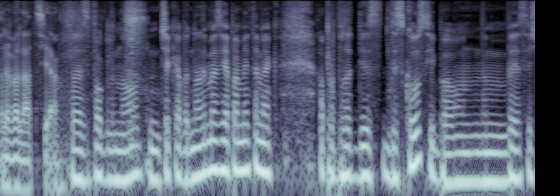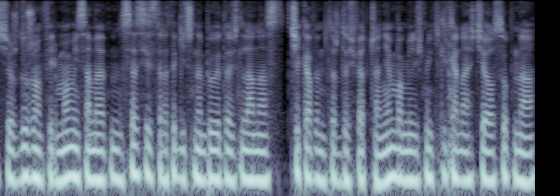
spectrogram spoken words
rewelacja. To jest w ogóle no, ciekawe. Natomiast ja pamiętam, jak a propos dys dyskusji, bo wy jesteście już dużą firmą i same sesje strategiczne były dość dla nas ciekawym też doświadczeniem, bo mieliśmy kilkanaście osób na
